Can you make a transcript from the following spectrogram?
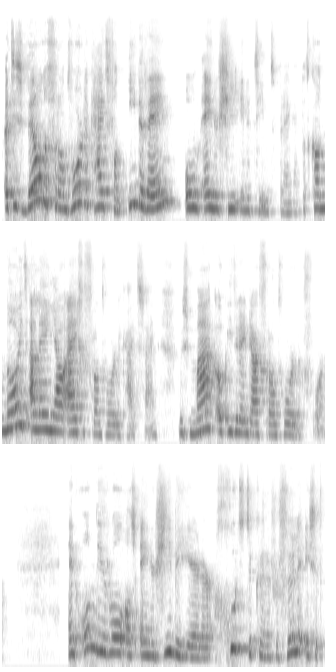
Het is wel de verantwoordelijkheid van iedereen om energie in het team te brengen. Dat kan nooit alleen jouw eigen verantwoordelijkheid zijn. Dus maak ook iedereen daar verantwoordelijk voor. En om die rol als energiebeheerder goed te kunnen vervullen, is het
